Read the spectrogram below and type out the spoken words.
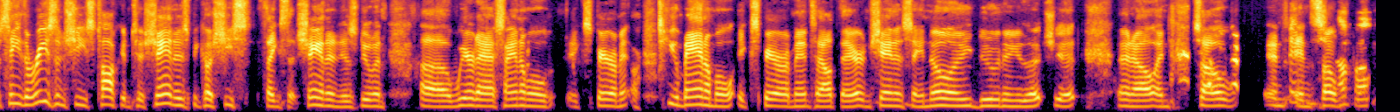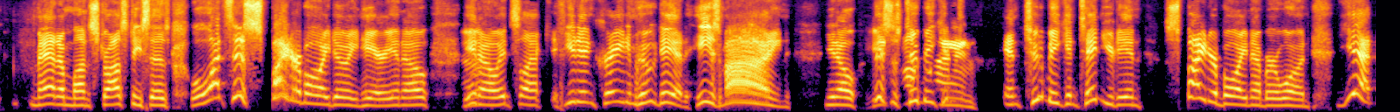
see, the reason she's talking to Shannon is because she thinks that Shannon is doing uh, weird ass animal experiment or humanimal experiments out there, and Shannon's saying, "No, I ain't doing any of that shit." You know, and so and and so. Madam Monstrosity says, "Well, what's this Spider Boy doing here?" You know, you Oh. know, it's like if you didn't create him, who did? He's mine. You know, this is to be con-. And to be continued in Spider Boy number one. Yet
